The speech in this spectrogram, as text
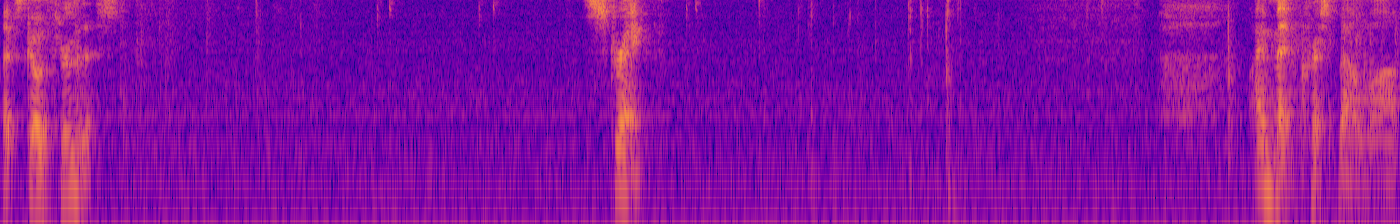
let's go through this. Strength. I met Chris Benoit.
